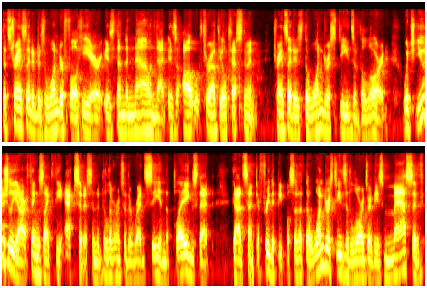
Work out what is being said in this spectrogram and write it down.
that's translated as wonderful here is then the noun that is all throughout the Old Testament translated as the wondrous deeds of the Lord, which usually are things like the Exodus and the deliverance of the Red Sea and the plagues that God sent to free the people, so that the wondrous deeds of the Lord's are these massive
